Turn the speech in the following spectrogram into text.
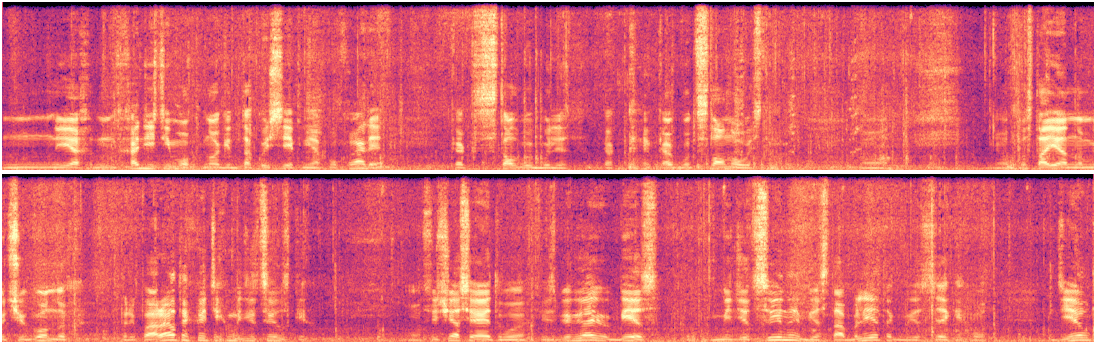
Я ходить не мог, ноги до такой степени опухали как столбы были, как, как будто слоновости. Вот. Постоянно мочегонных препаратах этих медицинских. Сейчас я этого избегаю без медицины, без таблеток, без всяких вот дел.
